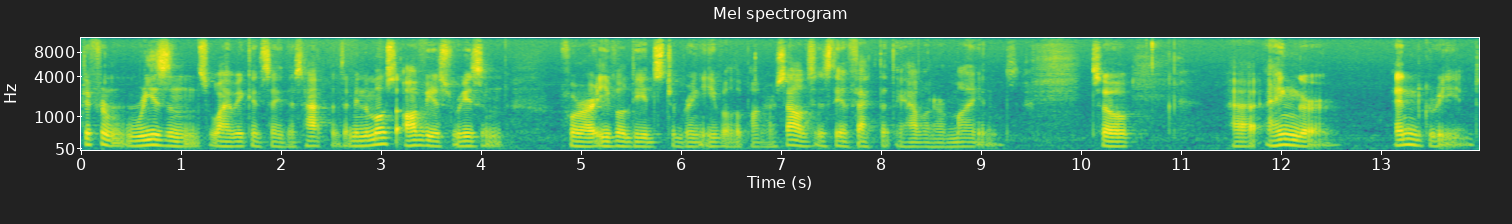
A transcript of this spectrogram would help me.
different reasons why we can say this happens. I mean, the most obvious reason for our evil deeds to bring evil upon ourselves is the effect that they have on our minds. So, uh, anger and greed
